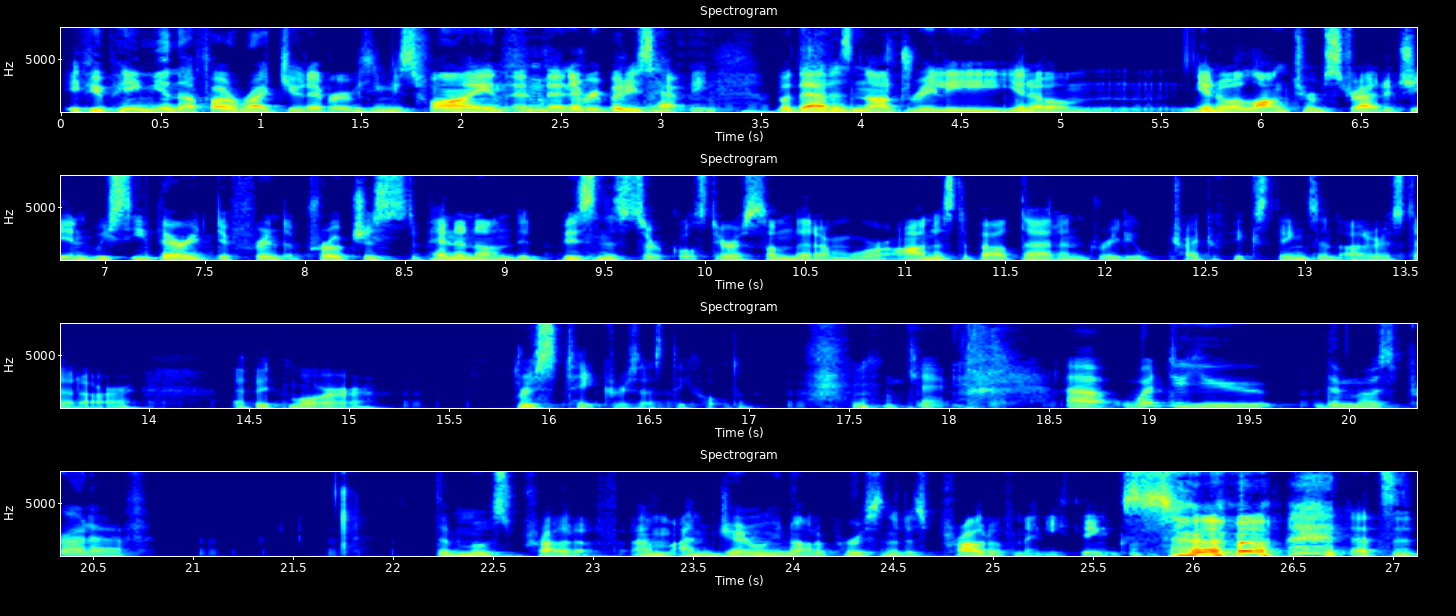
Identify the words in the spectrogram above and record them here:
"If you pay me enough, I'll write you that everything is fine," and then everybody's happy. But that is not really, you know, you know, a long term strategy. And we see very different approaches depending on the business circles. There are some that are more honest about that and really try to fix things, and others that are a bit more risk takers, as they call them. okay. Uh, what do you the most proud of the most proud of? Um, I'm generally not a person that is proud of many things. So that's a,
